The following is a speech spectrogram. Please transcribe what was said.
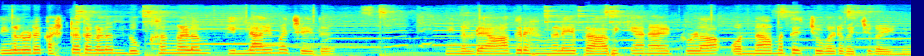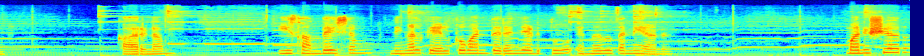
നിങ്ങളുടെ കഷ്ടതകളും ദുഃഖങ്ങളും ഇല്ലായ്മ ചെയ്ത് നിങ്ങളുടെ ആഗ്രഹങ്ങളെ പ്രാപിക്കാനായിട്ടുള്ള ഒന്നാമത്തെ ചുവട് വെച്ചു കഴിഞ്ഞു. കാരണം ഈ സന്ദേശം നിങ്ങൾ കേൾക്കുവാൻ തിരഞ്ഞെടുത്തു എന്നത് തന്നെയാണ്. മനുഷ്യർ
